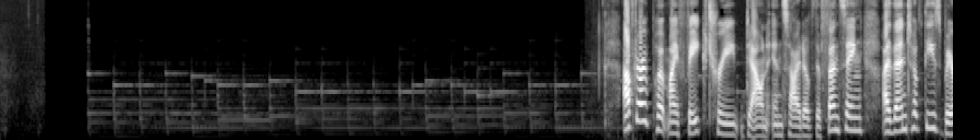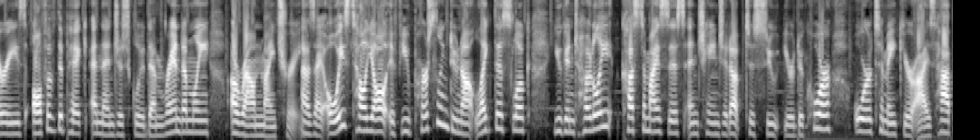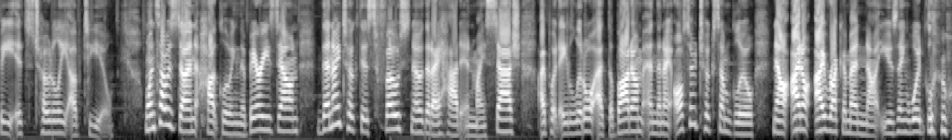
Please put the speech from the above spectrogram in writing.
After I put my fake tree down inside of the fencing, I then took these berries off of the pick and then just glued them randomly around my tree. As I always tell y'all, if you personally do not like this look, you can totally customize this and change it up to suit your decor or to make your eyes happy. It's totally up to you. Once I was done hot gluing the berries down, then I took this faux snow that I had in my stash. I put a little at the bottom and then I also took took some glue. Now, I don't I recommend not using wood glue.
